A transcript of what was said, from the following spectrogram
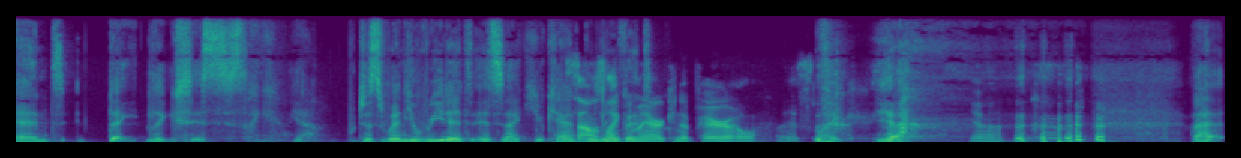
And that like it's just like yeah just when you read it it's like you can't It sounds like it. American Apparel. It's like, yeah yeah. I,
